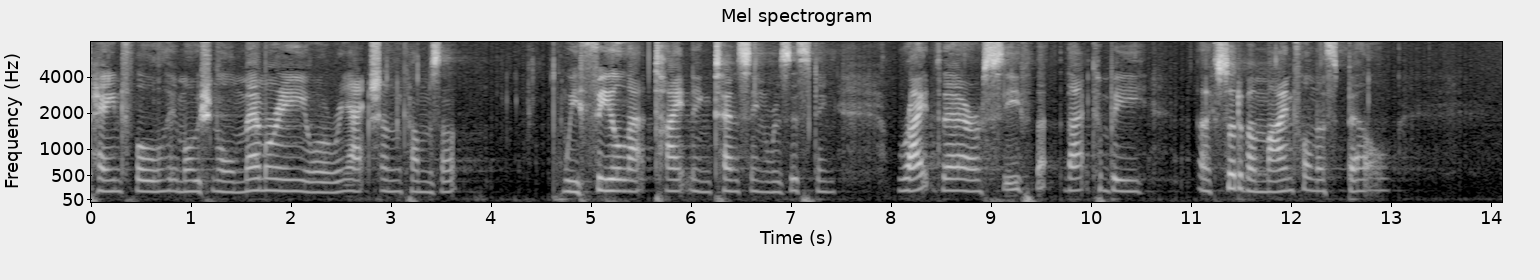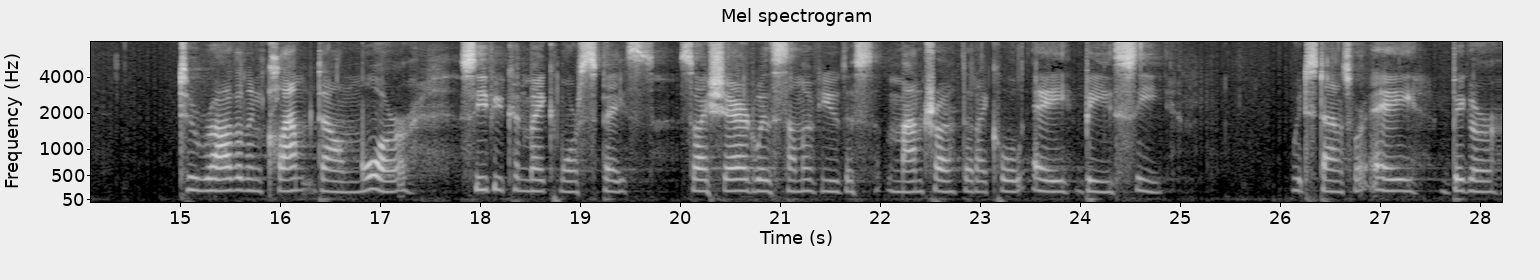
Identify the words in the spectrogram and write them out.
painful emotional memory or reaction comes up. We feel that tightening, tensing, resisting. Right there, see if that, that can be a sort of a mindfulness bell to rather than clamp down more, see if you can make more space. So I shared with some of you this mantra that I call ABC, which stands for A, bigger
